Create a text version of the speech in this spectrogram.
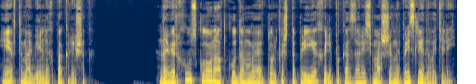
и автомобильных покрышек. Наверху склона, откуда мы только что приехали, показались машины преследователей.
